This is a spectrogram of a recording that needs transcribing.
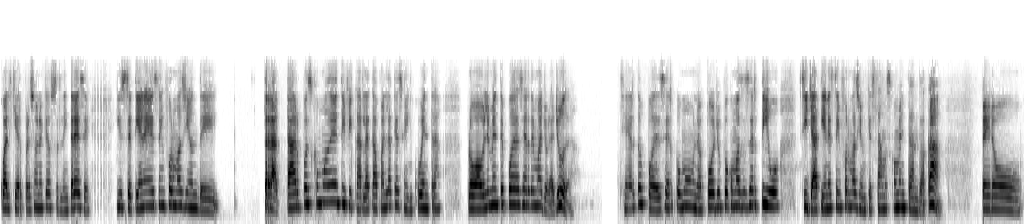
cualquier persona que a usted le interese y usted tiene esta información de tratar pues como de identificar la etapa en la que se encuentra, probablemente puede ser de mayor ayuda. ¿Cierto? Puede ser como un apoyo un poco más asertivo si ya tiene esta información que estamos comentando acá. Pero,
